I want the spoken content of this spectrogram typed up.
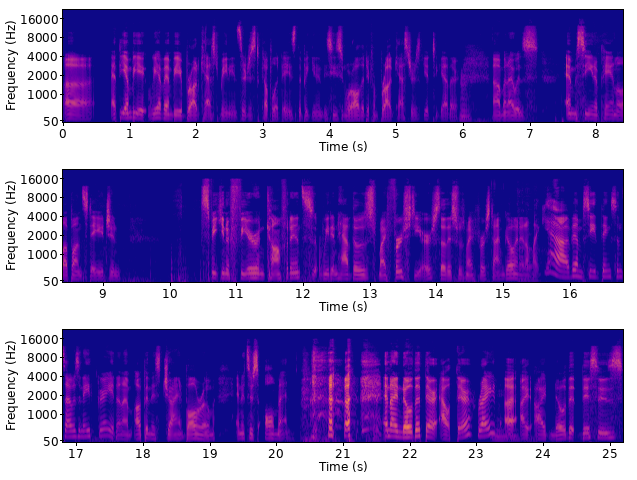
uh, at the NBA. We have NBA broadcast meetings. They're just a couple of days the beginning of the season where all the different broadcasters get together. Hmm. Um, and I was emceeing a panel up on stage and. Speaking of fear and confidence, we didn't have those my first year, so this was my first time going, and I'm Oh. like, "Yeah, I've emceed things since I was in eighth grade," and I'm up in this giant ballroom, and it's just all men. and I know that they're out there, right? I, Mhm. I, I know that this is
